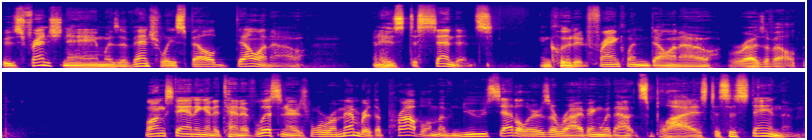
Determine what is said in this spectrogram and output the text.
whose French name was eventually spelled Delano, and whose descendants included Franklin Delano Roosevelt. Longstanding and attentive listeners will remember the problem of new settlers arriving without supplies to sustain them.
